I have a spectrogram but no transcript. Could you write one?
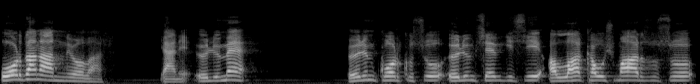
Oradan anlıyorlar. Yani ölüme, ölüm korkusu, ölüm sevgisi, Allah'a kavuşma arzusu,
